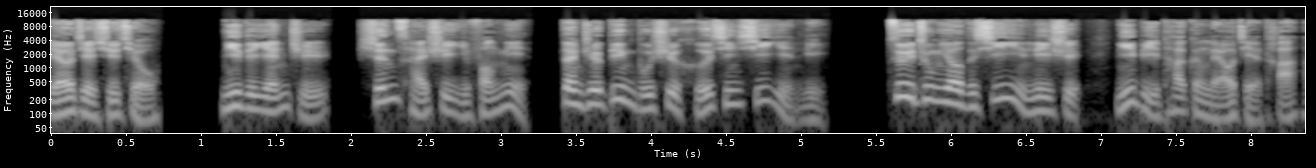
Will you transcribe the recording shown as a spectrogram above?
了解需求。你的颜值、身材是一方面，但这并不是核心吸引力。最重要的吸引力是你比他更了解他，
